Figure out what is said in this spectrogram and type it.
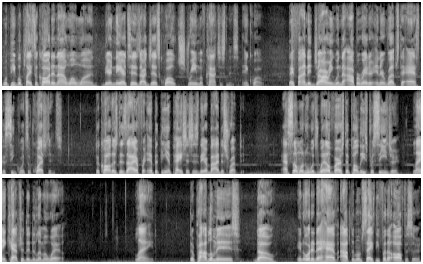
when people place a call to 911, their narratives are just, quote, stream of consciousness, end quote. They find it jarring when the operator interrupts to ask a sequence of questions. The caller's desire for empathy and patience is thereby disrupted. As someone who was well versed in police procedure, Lane captured the dilemma well. Lane. The problem is, though, in order to have optimum safety for the officer,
